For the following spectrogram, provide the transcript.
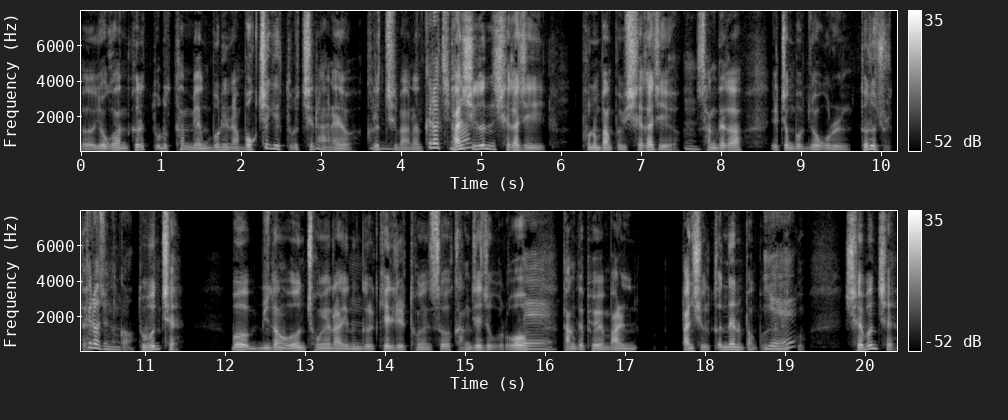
어, 요구한 그런 뚜렷한 명분이나 목적이 뚜렷지는 않아요. 그렇지만은 그렇지만 단식은 세 가지 푸는 방법이 세 가지예요. 음. 상대가 일정 부분 요구를 들어줄 때. 들어주는 거. 두 번째, 뭐 민주당 의원총회나 이런 음. 걸 계리를 통해서 강제적으로 네. 당 대표의 말 단식을 끝내는 방법이 예. 있고 세 번째,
